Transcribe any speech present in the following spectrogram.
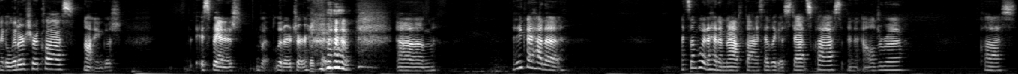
like a literature class, not English, Spanish, but literature. Okay. um, I think I had a. At some point, I had a math class. I had like a stats class and an algebra class.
